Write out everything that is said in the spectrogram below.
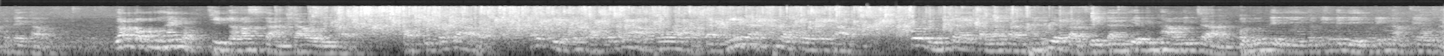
ใช่ไหมครับ แล้วตบมือให้กับทีมนมัสการเช้าวันนี้ครับ เกียรติเป็นของพระเจ้าเพราะว่าแบบนี้แหละที่เราควรจะทำช่วยหนุนใจกันและกันแทนที่จะตัดสินแทนที่จะวิพากษ์วิจารณ์คนนู้นไม่ดีคนนี้ไม่ดีคนนี้นำไม่เอาไหน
